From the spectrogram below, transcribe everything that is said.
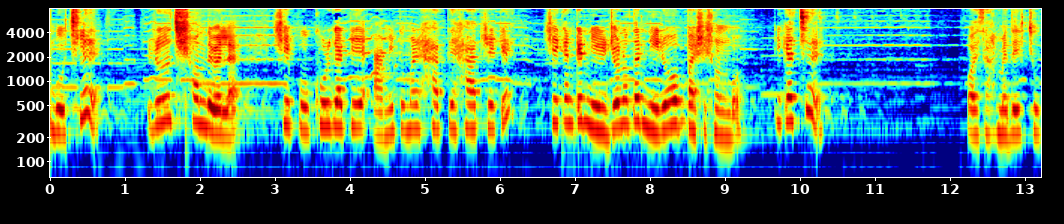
বুঝলে? রোজ সন্ধেবেলা সে পুকুর ঘাটে আমি তোমার হাতে হাত রেখে সেখানকার নির্জনতার নীরব বাসে শুনব, ঠিক আছে? পয়সা আহমেদের চোখ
